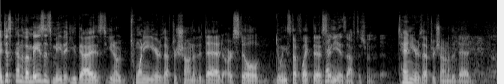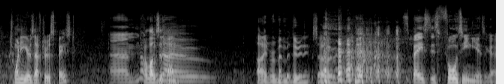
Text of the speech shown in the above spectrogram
it just kind of amazes me that you guys, you know, 20 years after Shaun of the Dead, are still doing stuff like this. Ten and years after Shaun of the Dead. 10 years after Shaun of the Dead. 20 years after Spaced. Um, no, How long's it been? I don't even remember doing it. So Spaced is 14 years ago.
